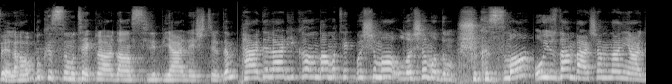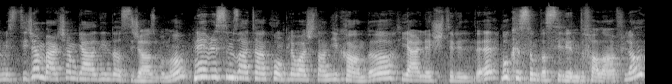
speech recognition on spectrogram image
Selam. Bu kısmı tekrardan silip yerleştirdim. Perdeler yıkandı ama tek başıma ulaşamadım şu kısma. O yüzden Berçem'den yardım isteyeceğim. Berçem geldiğinde asacağız bunu. Nevresim zaten komple baştan yıkandı, yerleştirildi. Bu kısım da silindi falan filan.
